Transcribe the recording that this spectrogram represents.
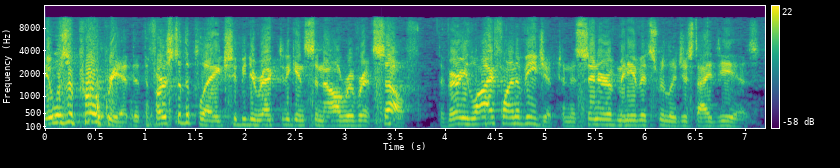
It was appropriate that the first of the plagues should be directed against the Nile River itself the very lifeline of Egypt and the center of many of its religious ideas.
